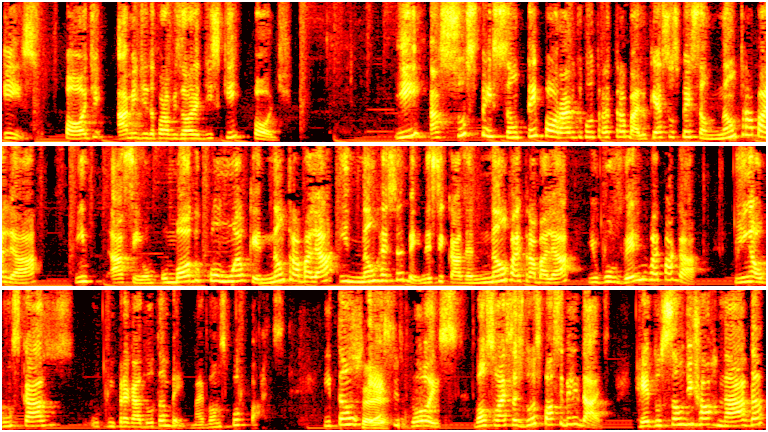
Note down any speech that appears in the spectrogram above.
Isso. Pode. A medida provisória diz que pode e a suspensão temporária do contrato de trabalho. O que é suspensão? Não trabalhar. Assim, o, o modo comum é o quê? Não trabalhar e não receber. Nesse caso, é não vai trabalhar e o governo vai pagar. E em alguns casos, o empregador também. Mas vamos por partes. Então, certo. esses dois vão são essas duas possibilidades: redução de jornada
